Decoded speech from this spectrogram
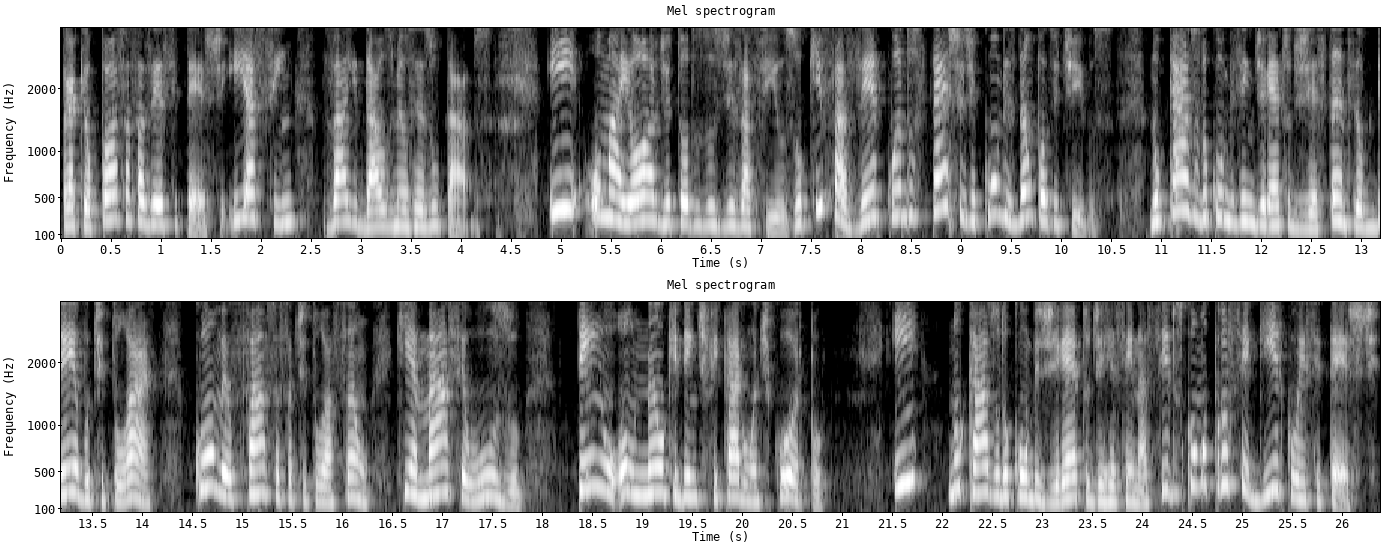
para que eu possa fazer esse teste e, assim, validar os meus resultados. E o maior de todos os desafios, o que fazer quando os testes de cumbis dão positivos? No caso do cumbis indireto de gestantes, eu devo titular? Como eu faço essa titulação? Que hemácia eu uso? Tenho ou não que identificar um anticorpo? E No caso do combis direto de recém-nascidos, como prosseguir com esse teste?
